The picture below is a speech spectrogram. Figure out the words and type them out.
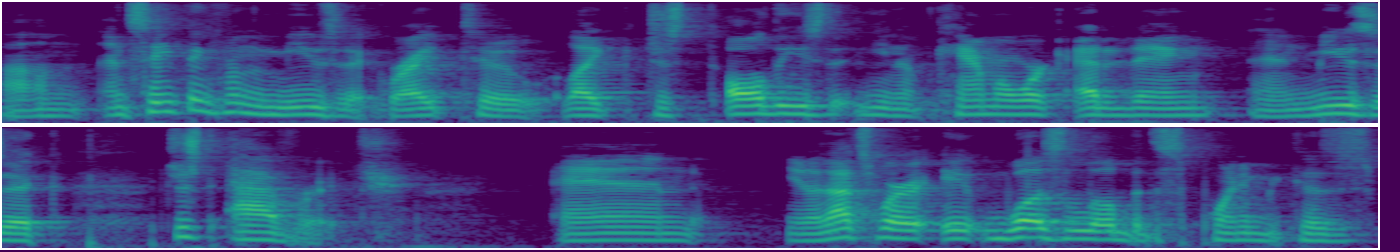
Um, and same thing from the music, right? Too like just all these, you know, camera work, editing, and music, just average. And you know that's where it was a little bit disappointing because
